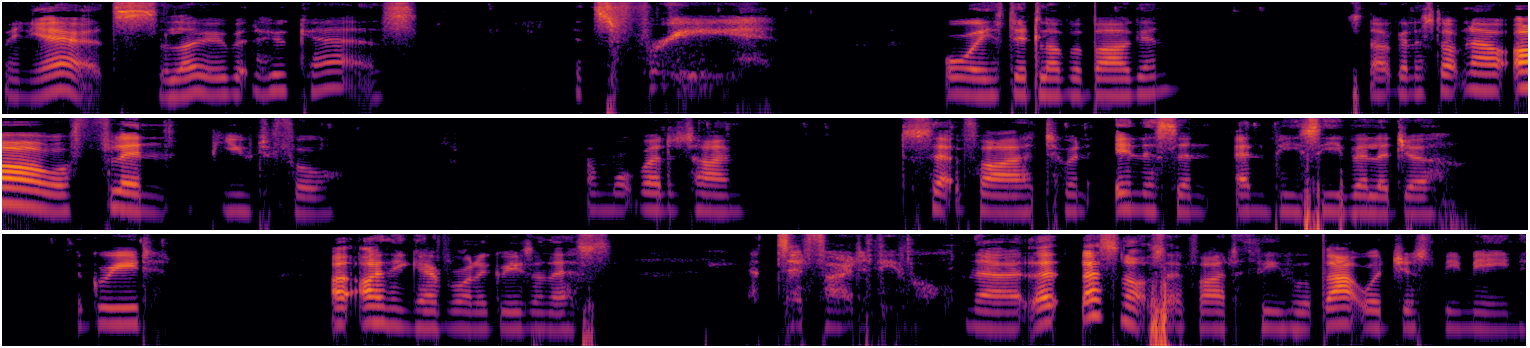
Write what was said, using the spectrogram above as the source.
I mean, yeah, it's slow, but who cares? It's free. Always did love a bargain. It's not going to stop now. Oh, a flint. Beautiful. And what better time to set fire to an innocent NPC villager? Agreed? I, I think everyone agrees on this. Let's set fire to people. No, let, let's not set fire to people. That would just be mean.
